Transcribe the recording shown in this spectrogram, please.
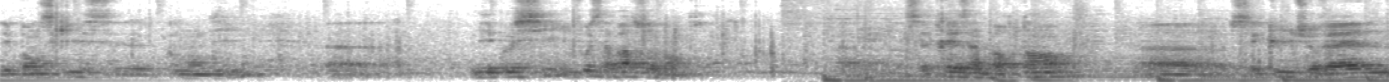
les bons skills, comme on dit, mais aussi il faut savoir se vendre c'est très important, euh, c'est culturel.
